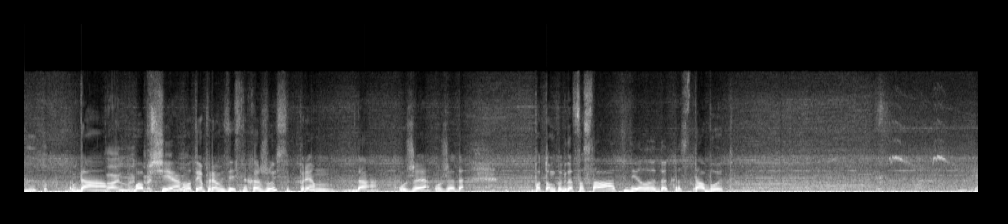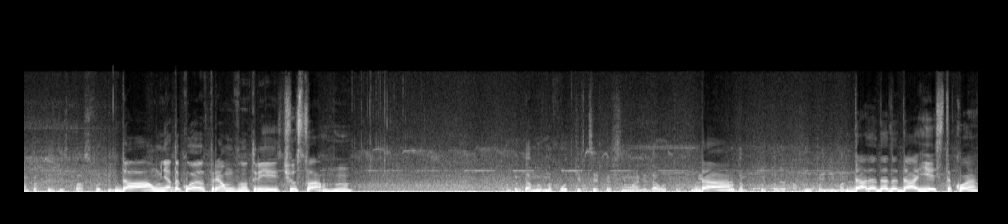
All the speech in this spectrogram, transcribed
ну, так Да, вообще. красиво. Вот я прям здесь нахожусь, прям, да, уже, уже, да. Потом, когда фасад сделают, да, красота будет. Ну, прям как-то здесь по-особенному. Да, у меня такое прям внутри чувство. Ну, Когда мы в находке в церковь снимали, да, вот тут Да. какой-то вот внутренний мандат. Да, да, да, да, да, есть такое.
